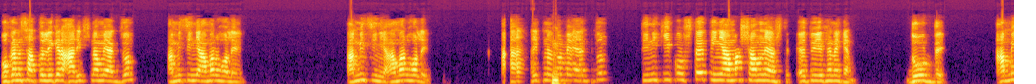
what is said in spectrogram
ওখানে ছাত্রলীগের আরিফ নামে একজন আমি চিনি আমার হলে। আমি চিনি আমার হলে। আরিফ নামে একজন তিনি কি করতে তিনি আমার সামনে আসতে এ তুই এখানে কেন? দৌড় দে। আমি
